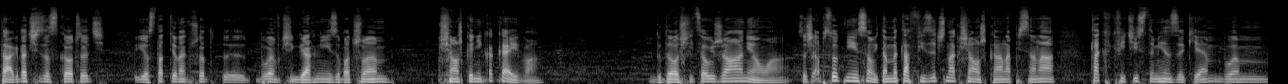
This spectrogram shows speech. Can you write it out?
tak, dać się zaskoczyć. I ostatnio na przykład e, byłem w księgarni i zobaczyłem książkę Nika Cave'a. Gdy oślicał ujrzał anioła. Coś absolutnie niesamowite. Metafizyczna książka napisana tak kwiecistym językiem. Byłem,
